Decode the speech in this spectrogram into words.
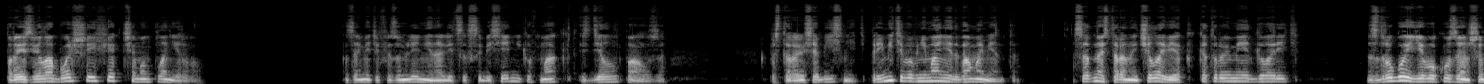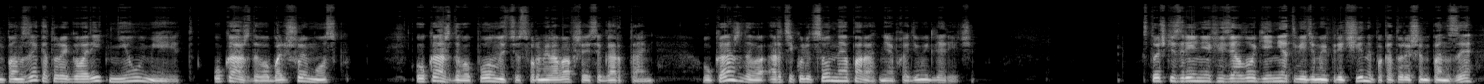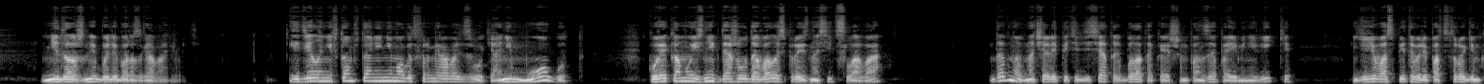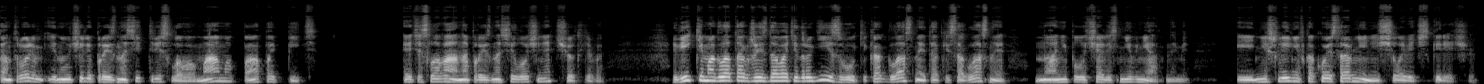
произвела больший эффект, чем он планировал. Заметив изумление на лицах собеседников, Мак сделал паузу. Постараюсь объяснить. Примите во внимание два момента. С одной стороны, человек, который умеет говорить. С другой, его кузен-шимпанзе, который говорить не умеет. У каждого большой мозг, у каждого полностью сформировавшаяся гортань, у каждого артикуляционный аппарат, необходимый для речи. С точки зрения физиологии нет видимой причины, по которой шимпанзе не должны были бы разговаривать. И дело не в том, что они не могут формировать звуки. Они могут. Кое-кому из них даже удавалось произносить слова. Давно, в начале 50-х, была такая шимпанзе по имени Викки. Ее воспитывали под строгим контролем и научили произносить три слова «мама», «папа», «пить». Эти слова она произносила очень отчетливо. Вики могла также издавать и другие звуки, как гласные, так и согласные, но они получались невнятными и не шли ни в какое сравнение с человеческой речью.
